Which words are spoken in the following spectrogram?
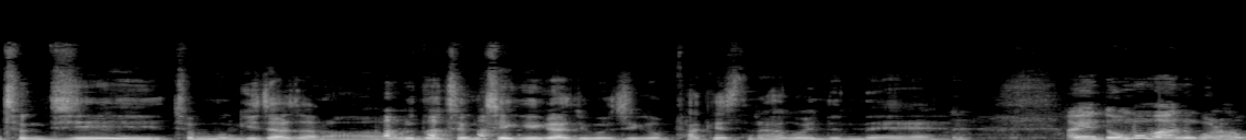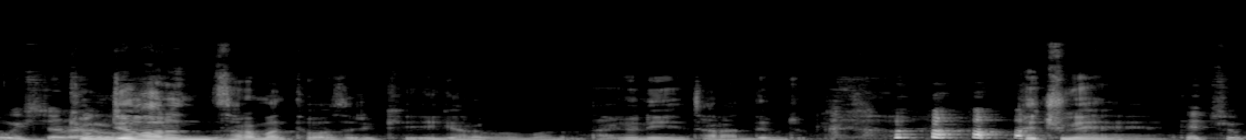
정치 전문 기자잖아. 우리도 정책 해 가지고 지금 팟캐스트를 하고 있는데 아니 너무 많은 걸 하고 계시잖아요. 경쟁하는 사람한테 와서 이렇게 얘기하라 그러면 당연히 잘 안 되면 좋겠지. 대충 해. 대충?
